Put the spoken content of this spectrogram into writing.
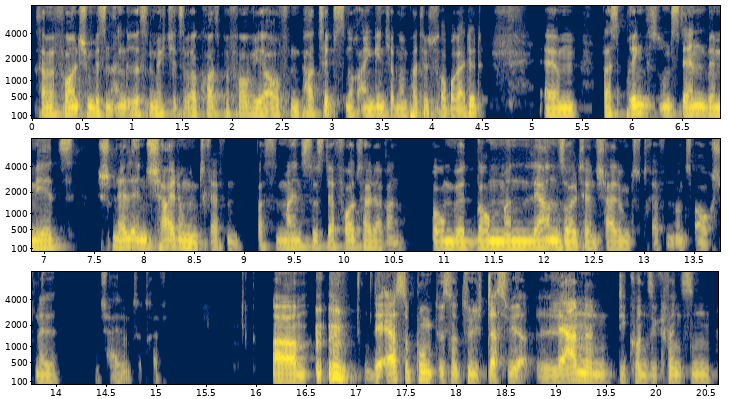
das haben wir vorhin schon ein bisschen angerissen, möchte jetzt aber kurz, bevor wir auf ein paar Tipps noch eingehen, ich habe noch ein paar Tipps vorbereitet. Ähm, was bringt es uns denn, wenn wir jetzt schnelle Entscheidungen treffen? Was meinst du, ist der Vorteil daran? Warum, wir, warum man lernen sollte, Entscheidungen zu treffen und zwar auch schnell Entscheidungen zu treffen? Ähm, der erste Punkt ist natürlich, dass wir lernen, die Konsequenzen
